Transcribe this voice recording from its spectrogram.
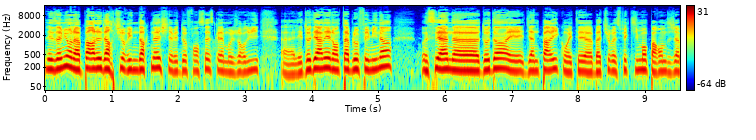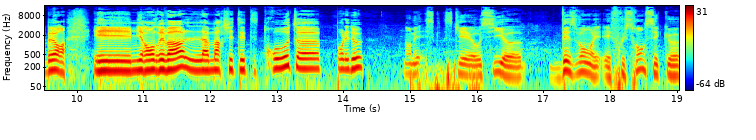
les amis, on a parlé d'Arthur Rinderknecht. Il y avait deux Françaises quand même aujourd'hui. Les deux derniers dans le tableau féminin. Océane euh, Dodin et Diane Paris qui ont été euh, battues respectivement par Hans Jaber et Mira Andreva. La marche était trop haute euh, pour les deux? Non, mais ce qui est aussi décevant et, frustrant, c'est que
